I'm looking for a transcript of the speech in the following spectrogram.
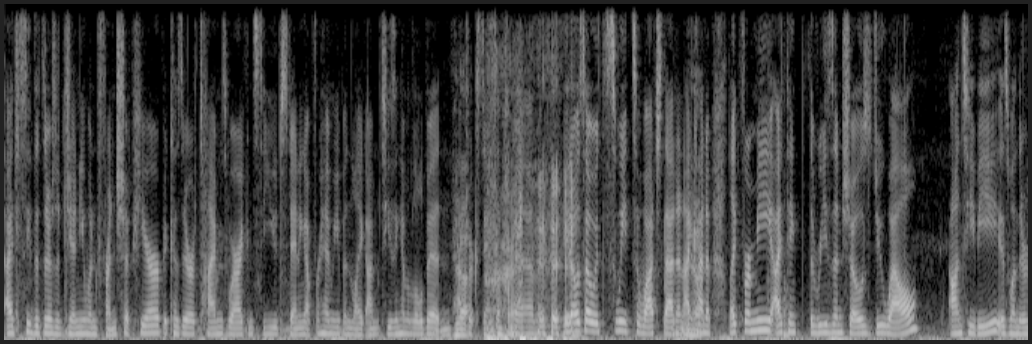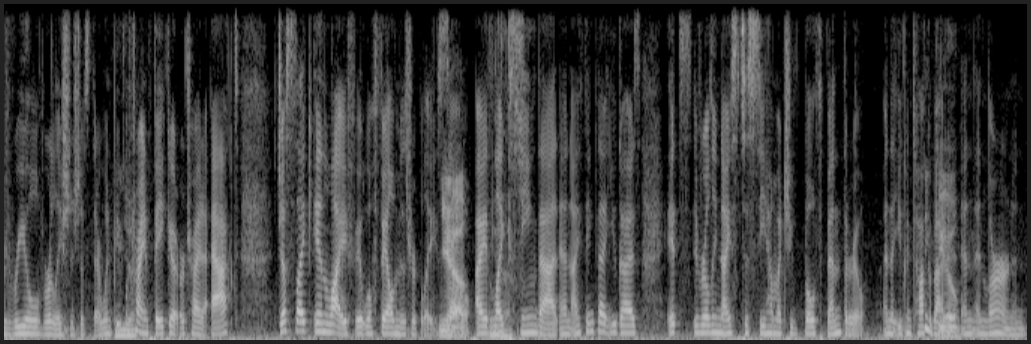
I see that there's a genuine friendship here because there are times where I can see you standing up for him, even like I'm teasing him a little bit, and Yeah. Patrick stands up for him. and, you know, so it's sweet to watch that. And I kind of like for me, I think the reason shows do well on TV is when there's real relationships there. When people Yeah. try and fake it or try to act. Just like in life, it will fail miserably. Yeah. So I like Yes. seeing that, and I think that you guys, it's really nice to see how much you've both been through, and that you can talk Thank about you. it and, and learn and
